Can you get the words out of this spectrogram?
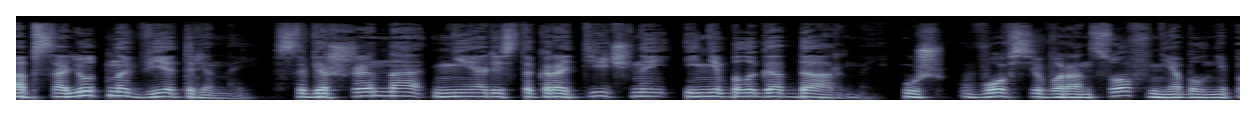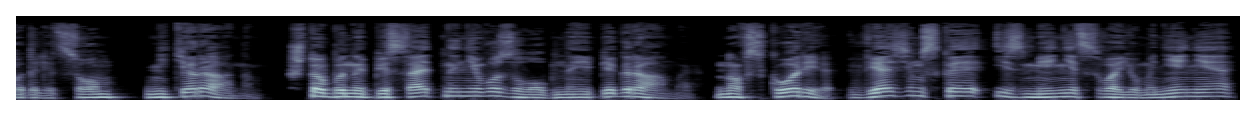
Абсолютно ветреный, совершенно не аристократичный и неблагодарный. Уж вовсе Воронцов не был ни подлецом, ни тираном, чтобы написать на него злобные эпиграммы. Но вскоре Вяземская изменит свое мнение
